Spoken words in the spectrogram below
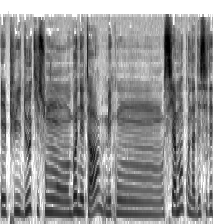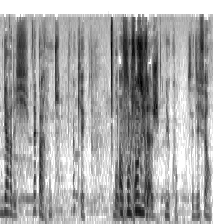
Et puis deux qui sont en bon état, mais qu'on sciemment qu'on a décidé de garder. Par contre. Ok. en fonction de l'usage. Du coup, c'est différent.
